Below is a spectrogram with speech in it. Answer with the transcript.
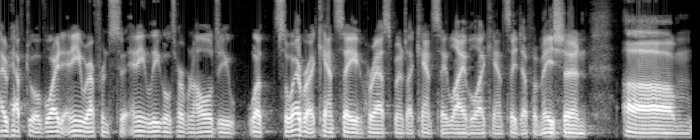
I would have to avoid any reference to any legal terminology whatsoever. I can't say harassment. I can't say libel. I can't say defamation. Um,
